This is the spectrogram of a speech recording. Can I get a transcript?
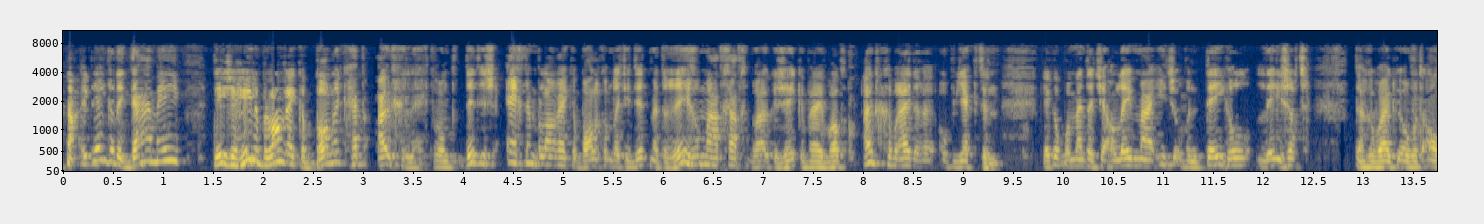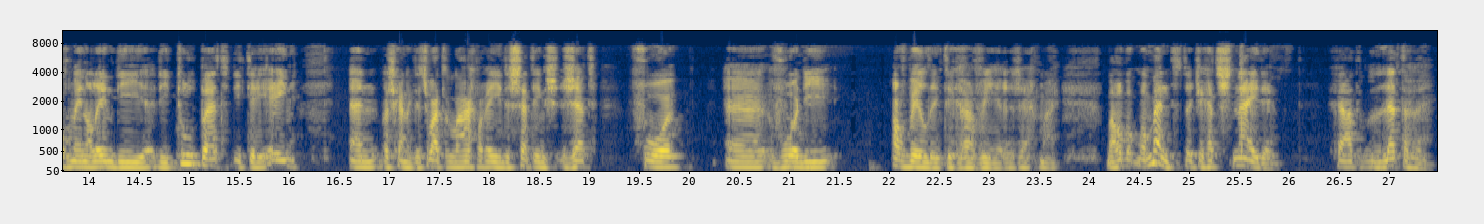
Nou, ik denk dat ik daarmee deze hele belangrijke balk heb uitgelegd. Want dit is echt een belangrijke balk, omdat je dit met regelmaat gaat gebruiken, zeker bij wat uitgebreidere objecten. Kijk, op het moment dat je alleen maar iets op een tegel lasert, dan gebruik je over het algemeen alleen die, die toolpad, die T1, en waarschijnlijk de zwarte laag waarin je de settings zet voor, uh, voor die afbeelding te graveren, zeg maar. Maar op het moment dat je gaat snijden, gaat letteren,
